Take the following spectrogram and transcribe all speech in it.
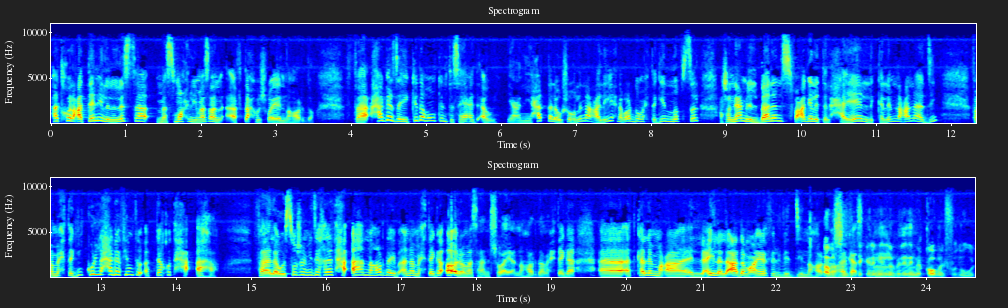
هدخل على التاني اللي لسه مسموح لي مثلا أفتحه شوية النهارده. فحاجة زي كده ممكن تساعد قوي يعني حتى لو شغلنا عليه إحنا برضو محتاجين نفصل عشان نعمل ال balance في عجلة الحياة اللي اتكلمنا عنها دي فمحتاجين كل حاجة فيهم تبقى بتاخد حقها. فلو ال social media خدت حقها النهارده يبقى أنا محتاجة أقرأ مثلا شوية النهارده محتاجة آه، أتكلم مع العيلة اللي قاعدة معايا في البيت دي النهارده آه بس أنت بتتكلمي إن البني آدم يقاوم الفضول.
